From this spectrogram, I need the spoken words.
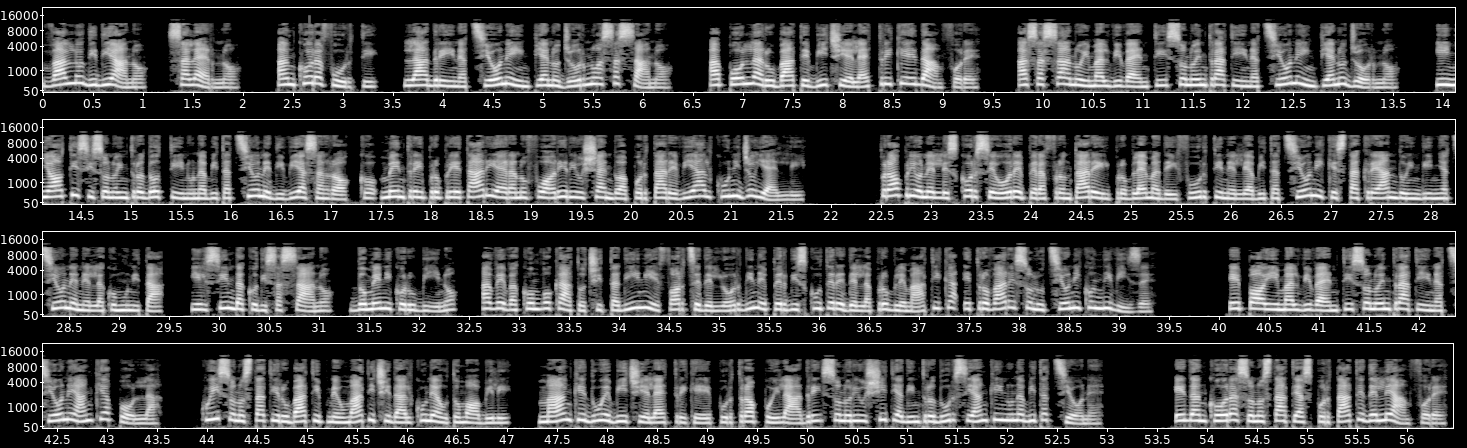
Vallo di Diano, Salerno. Ancora furti, ladri in azione in pieno giorno a Sassano. A Polla rubate bici elettriche ed anfore. A Sassano i malviventi sono entrati in azione in pieno giorno. Ignoti si sono introdotti in un'abitazione di via San Rocco mentre i proprietari erano fuori riuscendo a portare via alcuni gioielli. Proprio nelle scorse ore per affrontare il problema dei furti nelle abitazioni che sta creando indignazione nella comunità, il sindaco di Sassano, Domenico Rubino, aveva convocato cittadini e forze dell'ordine per discutere della problematica e trovare soluzioni condivise. E poi i malviventi sono entrati in azione anche a Polla. Qui sono stati rubati pneumatici da alcune automobili, ma anche due bici elettriche e purtroppo i ladri sono riusciti ad introdursi anche in un'abitazione. Ed ancora sono state asportate delle anfore.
